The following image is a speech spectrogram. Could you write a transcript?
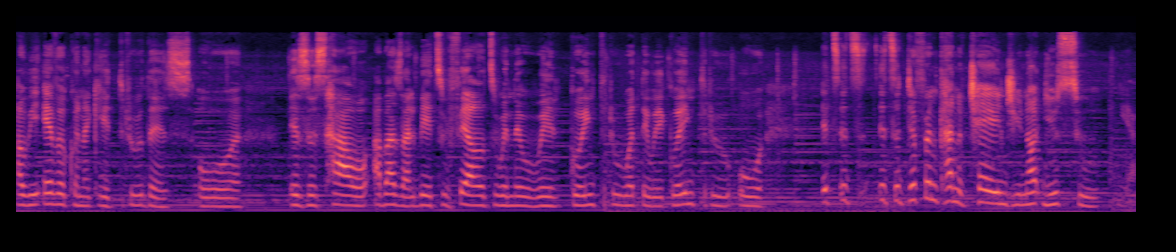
are we ever going to get through this? Or is this how abazali bethu felt when they were going through what they were going through? Or it's, it's, it's a different kind of change you're not used to. Yeah.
